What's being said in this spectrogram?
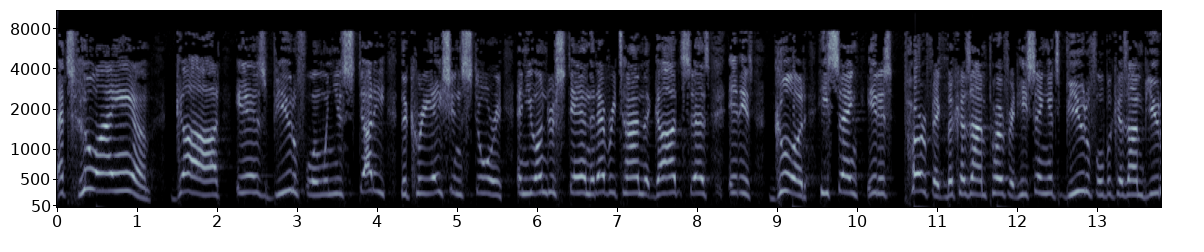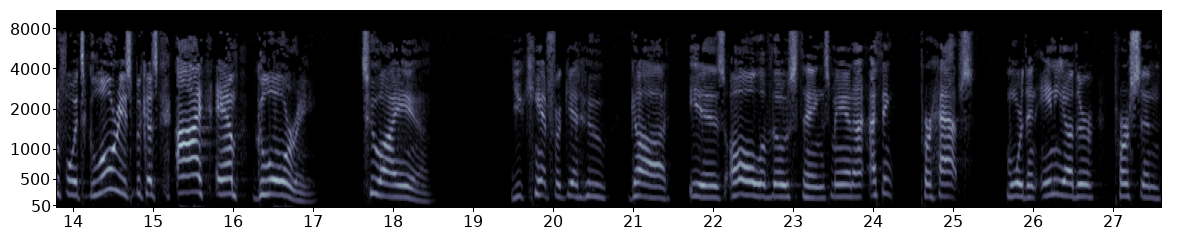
That's who I am. God is beautiful. And when you study the creation story and you understand that every time that God says it is good, He's saying it is perfect because I'm perfect. He's saying it's beautiful because I'm beautiful. It's glorious because I am glory. It's who I am. You can't forget who God is. All of those things, man. I, I think perhaps more than any other person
